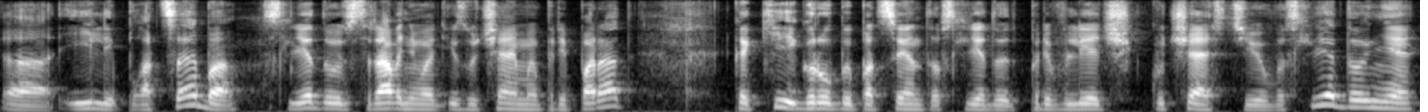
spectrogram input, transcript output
э, или плацебо следует сравнивать изучаемый препарат, какие группы пациентов следует привлечь к участию в исследовании,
